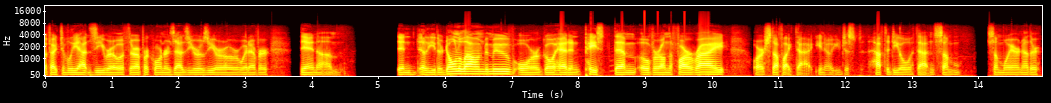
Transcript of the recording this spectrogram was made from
effectively at zero, if their upper corner is at zero zero or whatever, then um, then either don't allow them to move or go ahead and paste them over on the far right or stuff like that. You know, you just have to deal with that in some some way or another.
